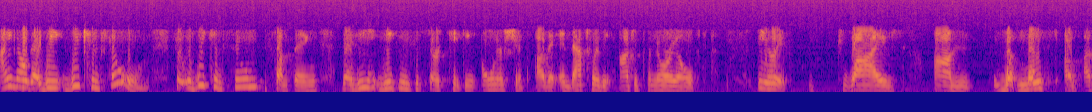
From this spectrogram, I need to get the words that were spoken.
I know that we we consume. So if we consume something, then we we need to start taking ownership of it, and that's where the entrepreneurial spirit drives um, what most of us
